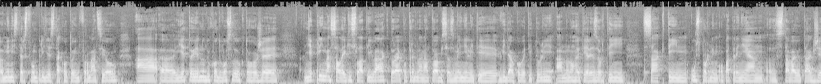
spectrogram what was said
e, ministerstvom príde s takouto informáciou a e, je to jednoducho dôsledok toho, že nepríjma sa legislatíva, ktorá je potrebná na to, aby sa zmenili tie výdavkové tituly a mnohé tie rezorty sa k tým úsporným opatreniam stavajú tak, že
